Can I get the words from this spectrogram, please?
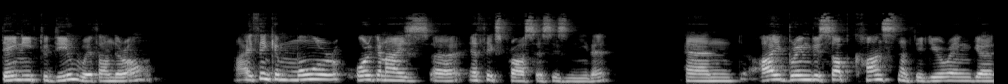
they need to deal with on their own. I think a more organized uh, ethics process is needed. And I bring this up constantly during uh,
